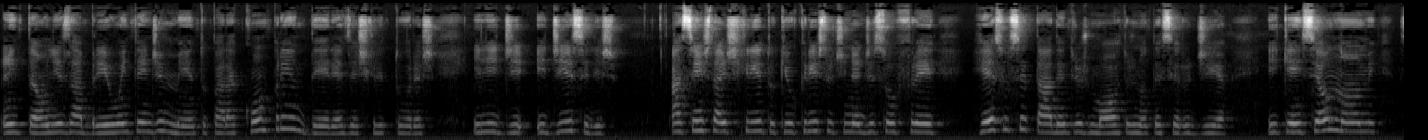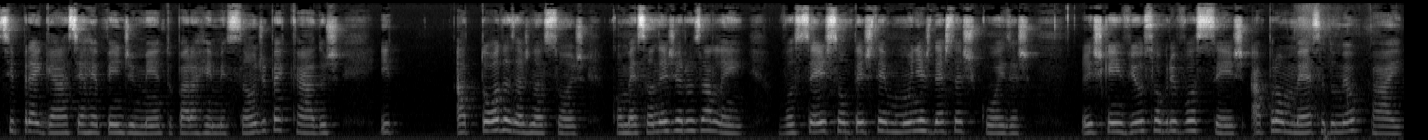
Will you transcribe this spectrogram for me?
Então lhes abriu o entendimento para compreenderem as Escrituras e, e disse-lhes: Assim está escrito que o Cristo tinha de sofrer, ressuscitado entre os mortos no terceiro dia e que em seu nome se pregasse arrependimento para a remissão de pecados e a todas as nações, começando em Jerusalém. Vocês são testemunhas destas coisas. Eis quem viu sobre vocês a promessa do meu Pai.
